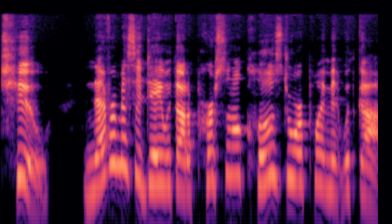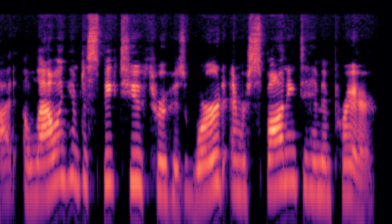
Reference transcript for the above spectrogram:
Two, never miss a day without a personal closed door appointment with God, allowing him to speak to you through his word and responding to him in prayer.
